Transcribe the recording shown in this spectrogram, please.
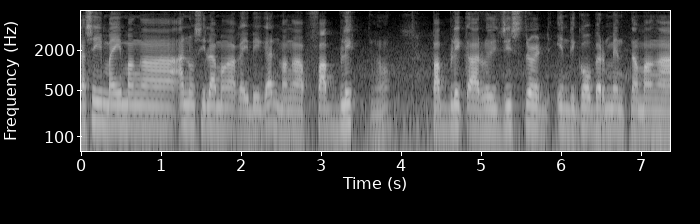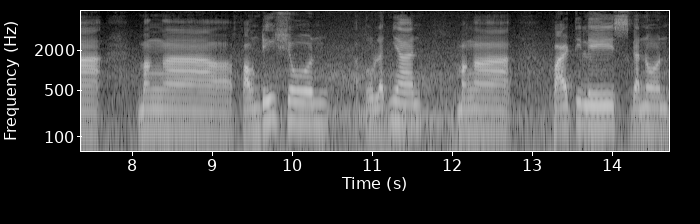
Kasi may mga ano sila mga kaibigan mga public no? Public uh, registered in the government na mga mga foundation katulad niyan mga party list ganon.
